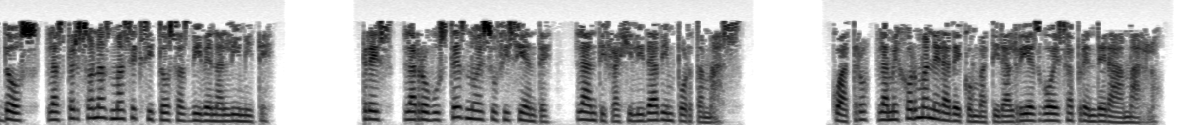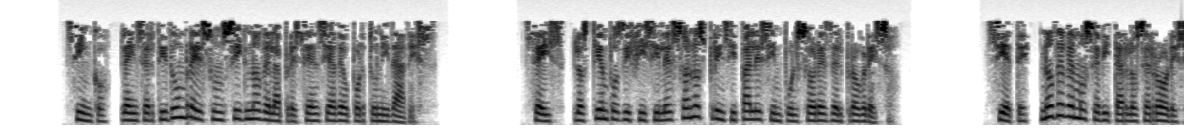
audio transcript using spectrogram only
2. Las personas más exitosas viven al límite. 3. La robustez no es suficiente, la antifragilidad importa más. 4. La mejor manera de combatir al riesgo es aprender a amarlo. 5. La incertidumbre es un signo de la presencia de oportunidades. 6. Los tiempos difíciles son los principales impulsores del progreso. 7. No debemos evitar los errores,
